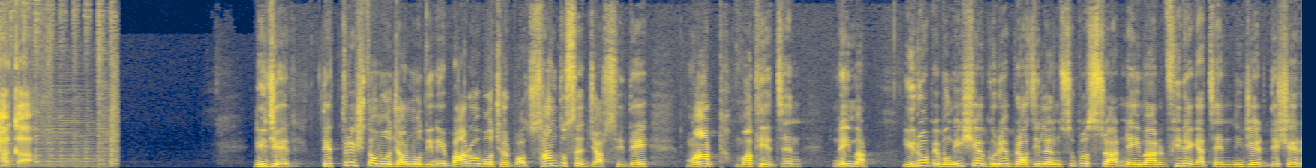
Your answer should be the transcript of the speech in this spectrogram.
ঢাকা। নিজের তেত্রিশতম জন্মদিনে বারো বছর পর সান্তোসের জার্সিতে মাঠ মাথিয়েছেন নেইমার। ইউরোপ এবং এশিয়া ঘুরে ব্রাজিলিয়ান সুপারস্টার নেইমার ফিরে গেছেন নিজের দেশের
